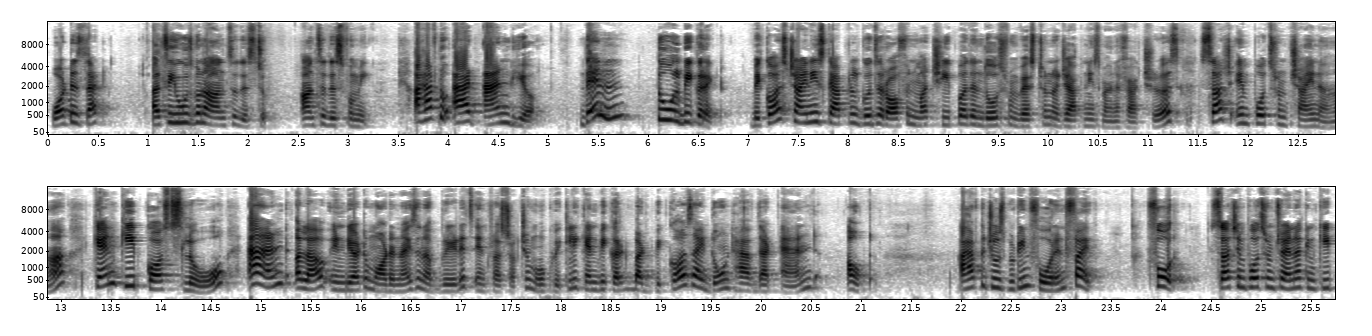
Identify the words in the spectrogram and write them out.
what is that? I'll see who's going to answer this to answer this for me. I have to add and here. Then 2 will be correct. Because Chinese capital goods are often much cheaper than those from Western or Japanese manufacturers, such imports from China can keep costs low and allow India to modernize and upgrade its infrastructure more quickly can be correct. But because I don't have that and out, I have to choose between 4 and 5. 4. Such imports from China can keep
